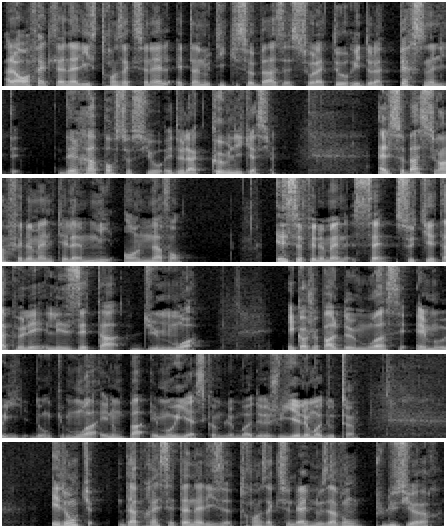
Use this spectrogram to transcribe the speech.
Alors en fait, l'analyse transactionnelle est un outil qui se base sur la théorie de la personnalité des rapports sociaux et de la communication. Elle se base sur un phénomène qu'elle a mis en avant, et ce phénomène, c'est ce qui est appelé les états du moi. Et quand je parle de moi, c'est MOI, donc moi, et non pas MOIS, comme le mois de juillet, le mois d'août. Et donc, d'après cette analyse transactionnelle, nous avons plusieurs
